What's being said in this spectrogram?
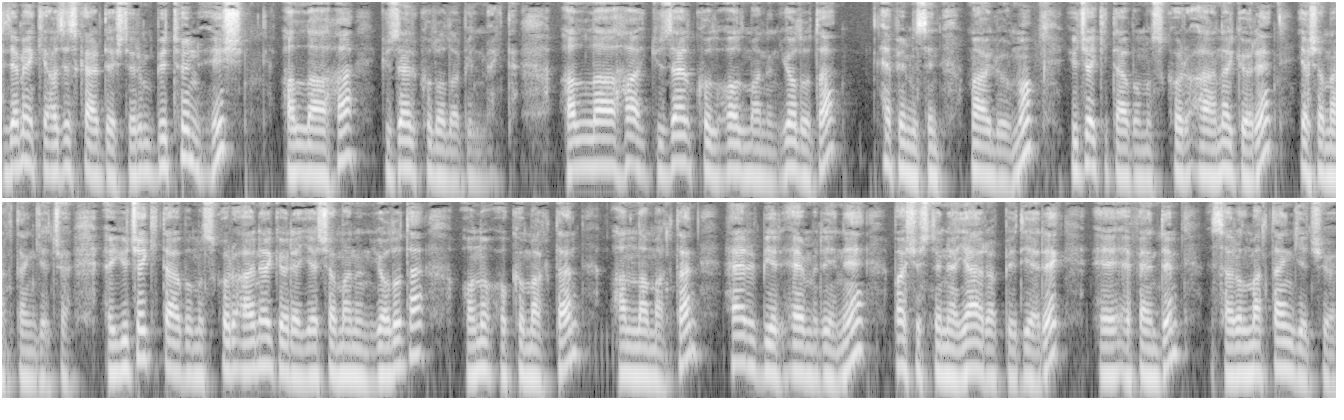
Demek ki aziz kardeşlerim bütün iş Allah'a güzel kul olabilmekte. Allah'a güzel kul olmanın yolu da hepimizin malumu yüce kitabımız Kur'an'a göre yaşamaktan geçer. E, yüce kitabımız Kur'an'a göre yaşamanın yolu da onu okumaktan, anlamaktan, her bir emrini baş üstüne ya Rabbi diyerek e, efendim sarılmaktan geçiyor.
